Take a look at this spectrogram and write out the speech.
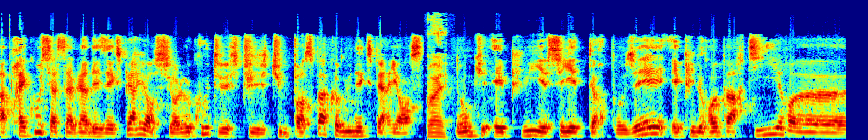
après coup, ça s'avère des expériences. Sur le coup, tu ne penses pas comme une expérience. Donc, et puis, essayer de te reposer et puis de repartir euh,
